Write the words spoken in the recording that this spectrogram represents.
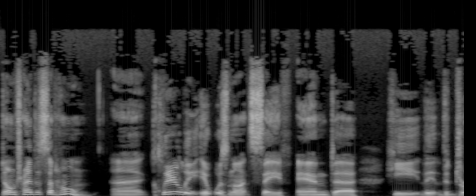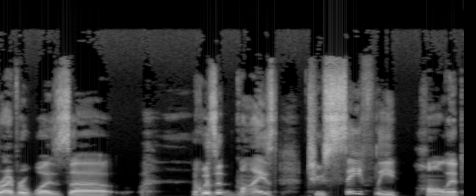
don't try this at home." Uh, clearly, it was not safe, and uh, he the, the driver was uh, was advised to safely haul it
